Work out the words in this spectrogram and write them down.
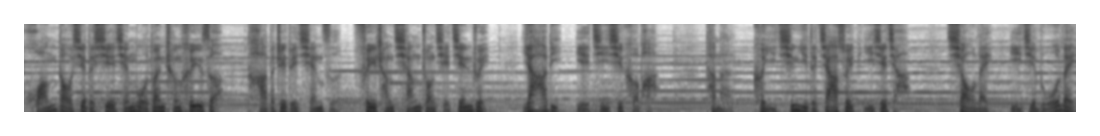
黄道蟹的蟹钳末端呈黑色，它的这对钳子非常强壮且尖锐，压力也极其可怕。它们可以轻易地夹碎一些甲、壳类以及螺类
